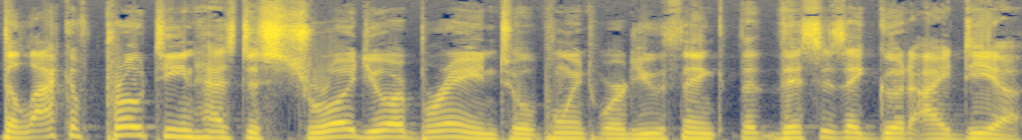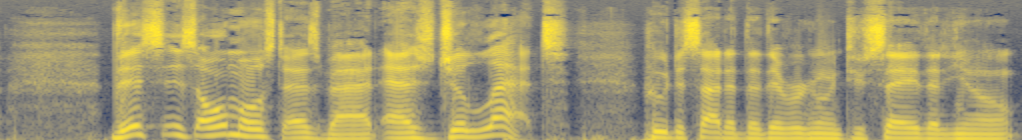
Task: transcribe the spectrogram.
the lack of protein has destroyed your brain to a point where you think that this is a good idea. This is almost as bad as Gillette, who decided that they were going to say that, you know,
